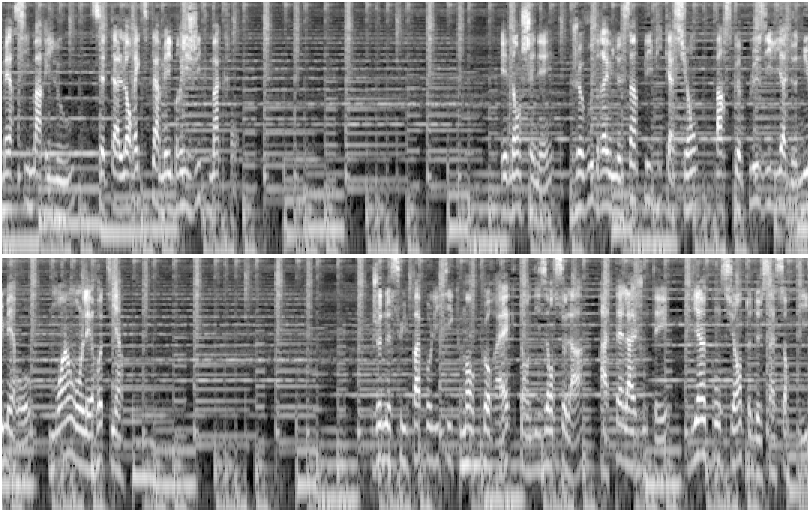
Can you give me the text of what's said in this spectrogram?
merci Marie-Lou, s'est alors exclamé Brigitte Macron. Et d'enchaîner, je voudrais une simplification, parce que plus il y a de numéros, moins on les retient. Je ne suis pas politiquement correct en disant cela, a-t-elle ajouté, bien consciente de sa sortie,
